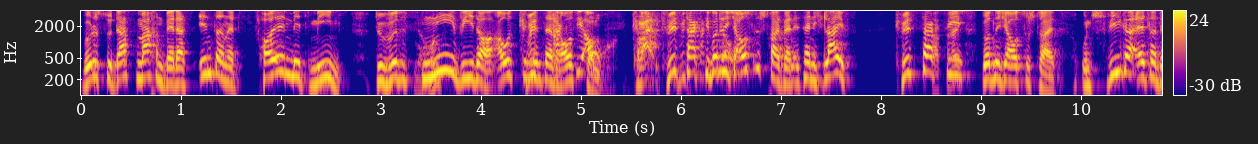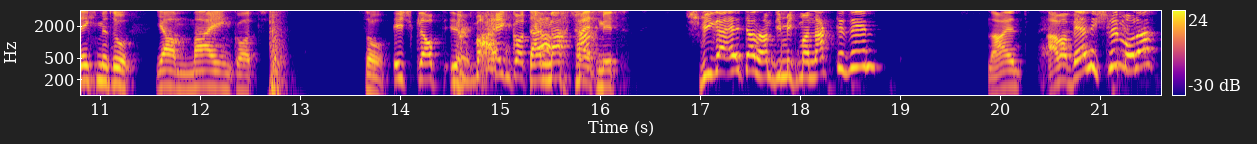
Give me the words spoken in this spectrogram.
Würdest du das machen, wäre das Internet voll mit Memes. Du würdest nie wieder aus dem Quiz-Taxi Internet rauskommen. auch. Quiz-Taxi Quiz-Taxi würde nicht auch. ausgestrahlt werden, ist ja nicht live. Quiz-Taxi wird nicht ausgestrahlt. Und Schwiegereltern denke ich mir so, ja, mein Gott. So, Ich glaub, mein Gott. dann ja, macht halt Schatz, mit. Schwiegereltern, haben die mich mal nackt gesehen? Nein. Aber wäre nicht schlimm, oder?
